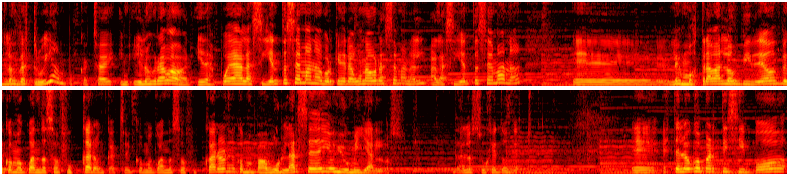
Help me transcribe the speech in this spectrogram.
los destruían, pues, ¿cachai? Y, los grababan. Y después a la siguiente semana, porque era una hora semanal, a la siguiente semana eh, les mostraban los videos de como cuando se ofuscaron, ¿cachai? Como cuando se ofuscaron, como para burlarse de ellos y humillarlos, a los sujetos de esto. Eh, este loco participó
